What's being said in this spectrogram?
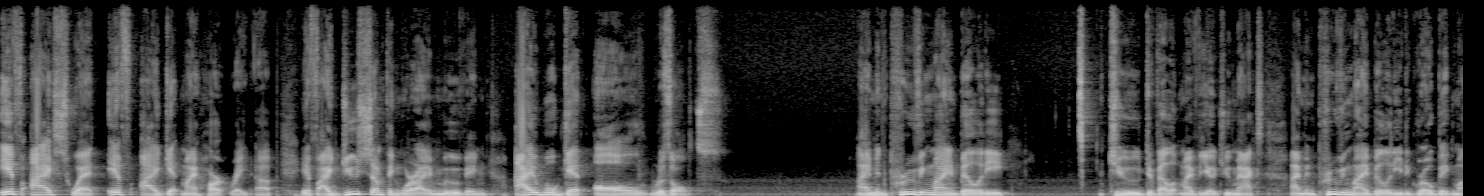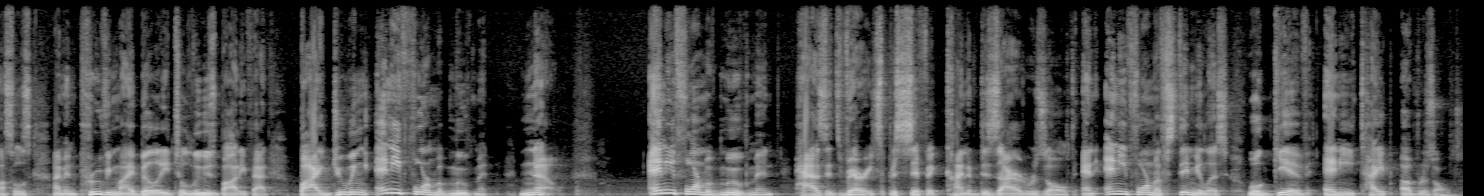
if I sweat, if I get my heart rate up, if I do something where I'm moving, I will get all results. I'm improving my ability to develop my VO2 max. I'm improving my ability to grow big muscles. I'm improving my ability to lose body fat by doing any form of movement. No. Any form of movement has its very specific kind of desired result, and any form of stimulus will give any type of result.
